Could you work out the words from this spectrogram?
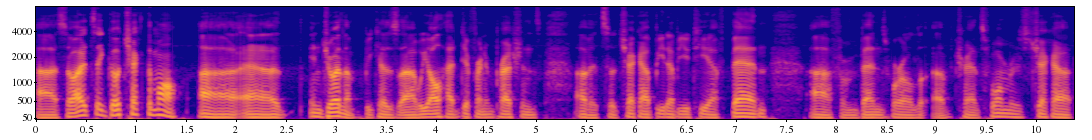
Uh, so, I'd say go check them all uh, uh, enjoy them because uh, we all had different impressions of it. So check out BWTF Ben uh, from Ben's World of Transformers. Check out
